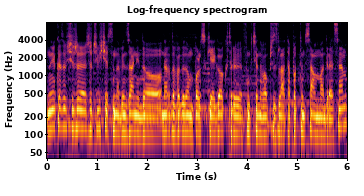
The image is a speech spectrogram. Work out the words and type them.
No i okazało się, że rzeczywiście jest to nawiązanie do Narodowego Domu Polskiego, który funkcjonował przez lata pod tym samym adresem.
